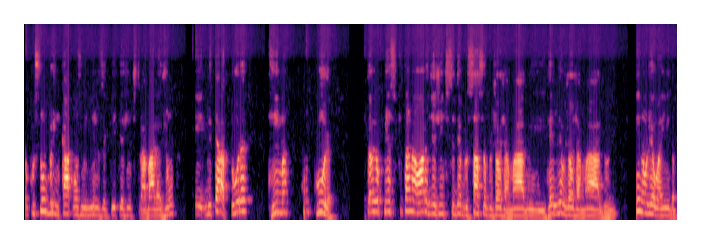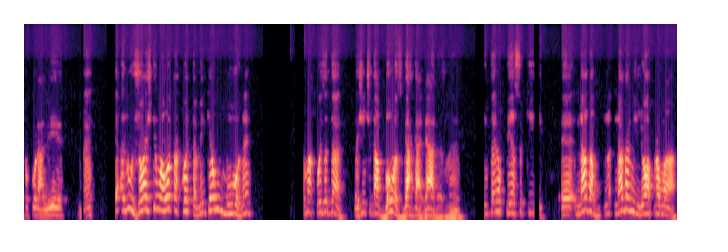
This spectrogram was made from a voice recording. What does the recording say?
Eu costumo brincar com os meninos aqui que a gente trabalha junto, e literatura rima com cura. Então eu penso que está na hora de a gente se debruçar sobre o Jorge Amado e reler o Jorge Amado. Quem não leu ainda, procurar ler. Né? No Jorge tem uma outra coisa também, que é o humor, né? É uma coisa da, da gente dar boas gargalhadas, né? Então eu penso que é, nada, nada melhor para uma,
